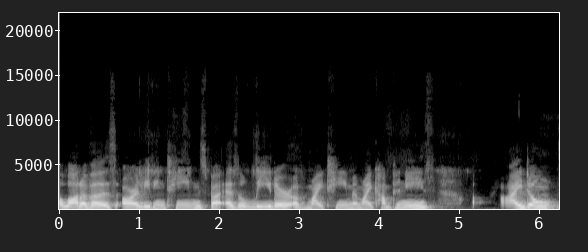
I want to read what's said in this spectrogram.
a lot of us are leading teams, but as a leader of my team and my companies, I don't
